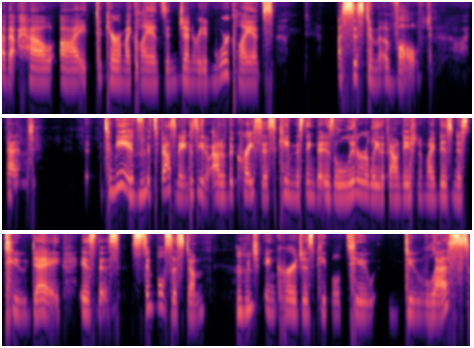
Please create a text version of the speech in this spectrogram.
about how I took care of my clients and generated more clients, a system evolved. And to me, it's mm-hmm. it's fascinating because you know, out of the crisis came this thing that is literally the foundation of my business today. Is this simple system mm-hmm. which encourages people to do less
